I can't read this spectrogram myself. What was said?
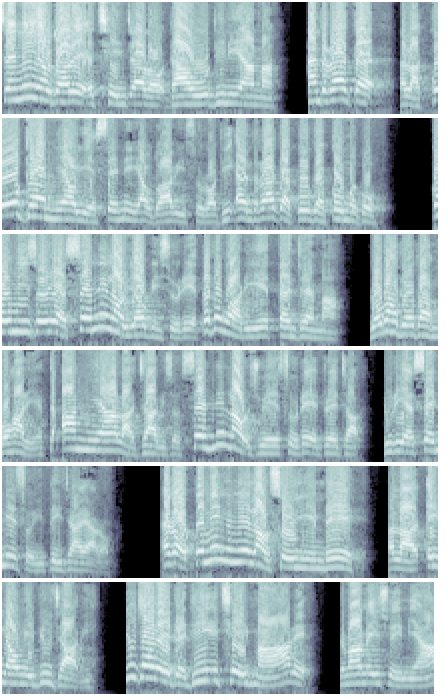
ဆယ်နှစ်ရောက်သွားတဲ့အချိန်ကျတော့ဒါကိုဒီနေရာမှာ အန္တရကဟလာကိုးကက်မြောက်ရဲ့ဆယ်နှစ်ရောက်သွားပြီဆိုတော့ဒီအန္တရကကိုးကက်ကုံမကုံကုံပြီဆိုရဆယ်နှစ်လောက်ရောက်ပြီဆိုတဲ့တတဝရရဲ့တန်တန်မှာလောဘဒေါသမောဟတွေကတအားများလာကြပြီဆိုဆယ်နှစ်လောက်ရွယ်ဆိုတဲ့အတွက်ကြောင့်လူတွေကဆယ်နှစ်ဆိုရင်သိကြရတော့အဲ့တော့တနည်းနည်းလောက်ဆိုရင်ပဲဟလာအိမ်အောင်တွေပြုတ်ကြပြီပြုတ်ကြတဲ့အတွက်ဒီအချိန်မှာတဲ့ဓမ္မမိတ်ဆွေများ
